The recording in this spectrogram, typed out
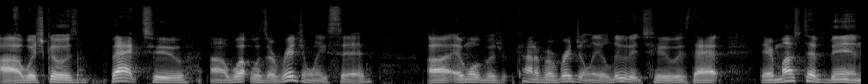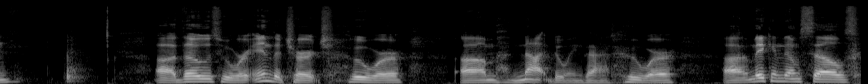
uh, which goes back to uh, what was originally said uh, and what was kind of originally alluded to is that there must have been uh, those who were in the church who were um, not doing that, who were uh, making themselves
